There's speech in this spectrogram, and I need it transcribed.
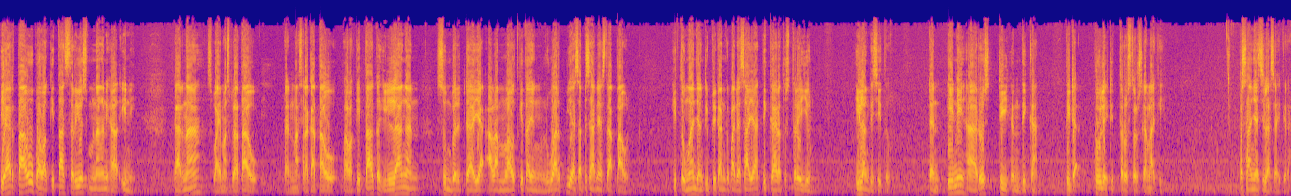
Biar tahu bahwa kita serius menangani hal ini. Karena supaya Mas Bro tahu dan masyarakat tahu bahwa kita kehilangan sumber daya alam laut kita yang luar biasa besarnya setiap tahun. Hitungan yang diberikan kepada saya 300 triliun hilang di situ. Dan ini harus dihentikan. Tidak boleh diterus-teruskan lagi. Pesannya jelas saya kira.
